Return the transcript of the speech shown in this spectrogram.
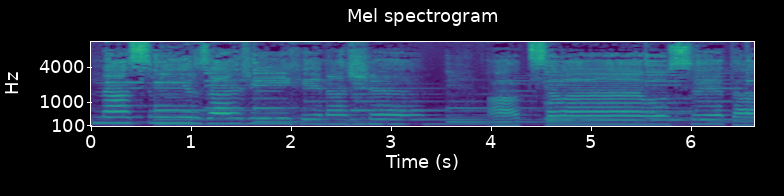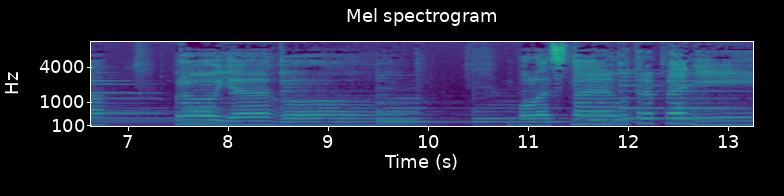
Na smír za hříchy naše a celého světa pro jeho bolestné utrpení.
